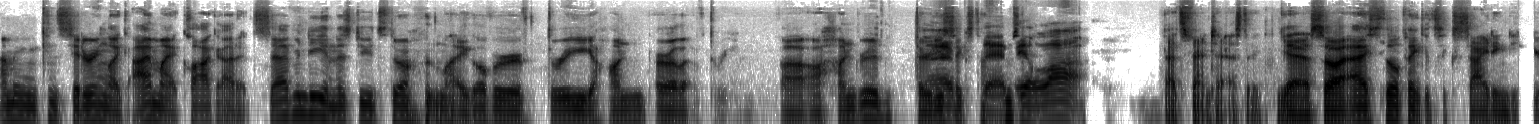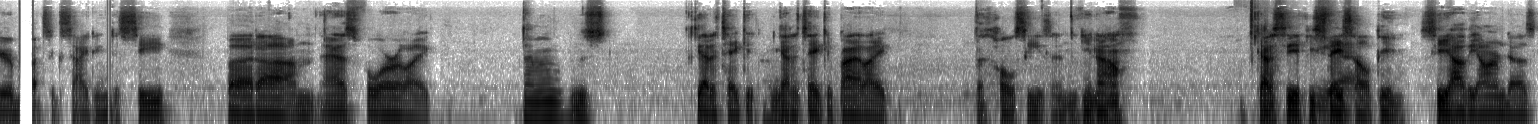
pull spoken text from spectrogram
I mean, considering like I might clock out at seventy, and this dude's throwing like over three hundred or uh, three, uh, hundred thirty-six That'd, that'd times. be a lot. That's fantastic. Yeah, so I I still think it's exciting to hear, but it's exciting to see. But um, as for like, I mean, just got to take it. You got to take it by like the whole season. You know, got to see if he stays Yeah. healthy, see how the arm does.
